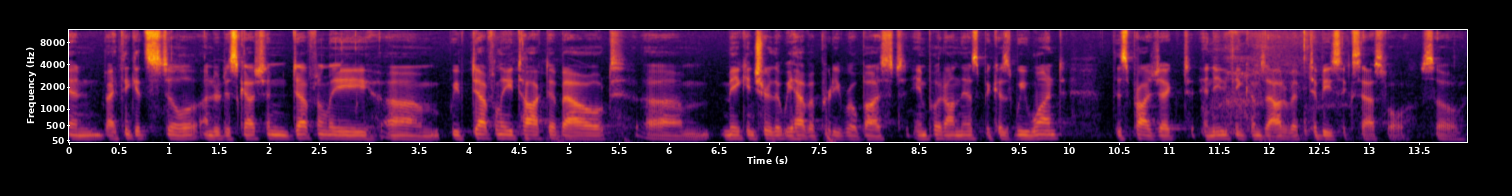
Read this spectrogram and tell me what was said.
and I think it's still under discussion. Definitely, um, we've definitely talked about um, making sure that we have a pretty robust input on this, because we want this project and anything comes out of it to be successful. So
